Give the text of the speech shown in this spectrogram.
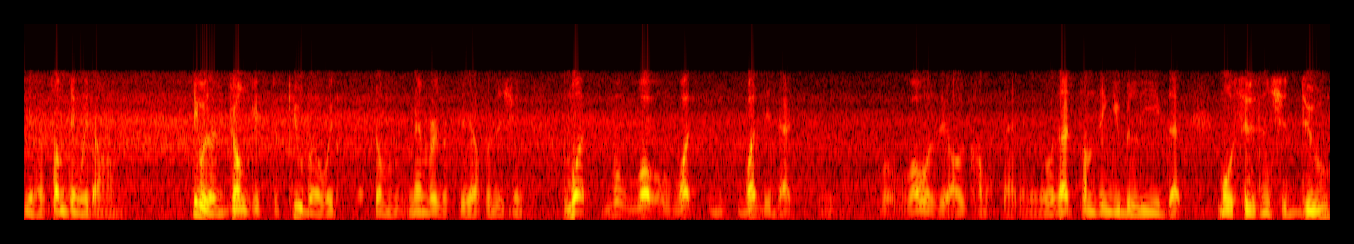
you know something with um, I think it was a junket to Cuba with some members of the opposition. What what what what, did that? What was the outcome of that? I mean, was that something you believe that most citizens should do?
